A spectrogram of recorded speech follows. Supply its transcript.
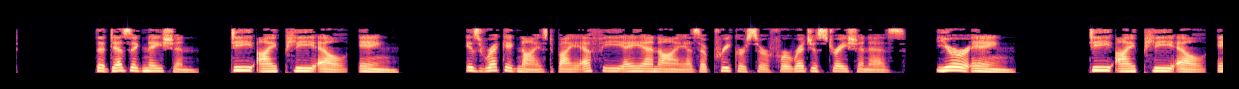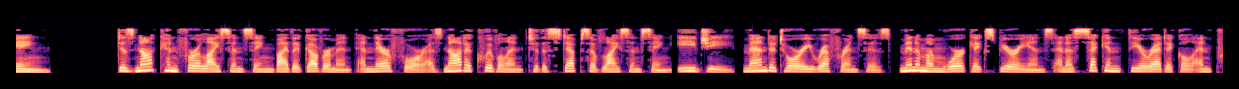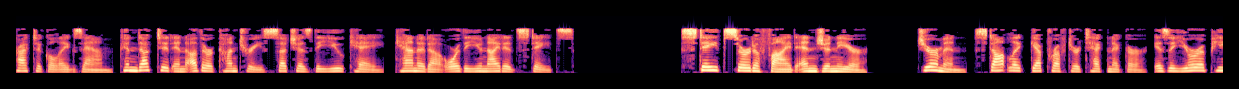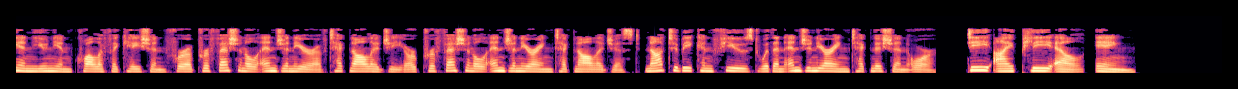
The designation DIPL, ING is recognized by FEANI as a precursor for registration as Eur Ing. DIPL, ING does not confer licensing by the government and therefore is not equivalent to the steps of licensing e.g., mandatory references, minimum work experience and a second theoretical and practical exam conducted in other countries such as the UK, Canada or the United States. State Certified Engineer German, Staatlich geprüfter Techniker is a European Union qualification for a professional engineer of technology or professional engineering technologist not to be confused with an engineering technician or DIPL, ING.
